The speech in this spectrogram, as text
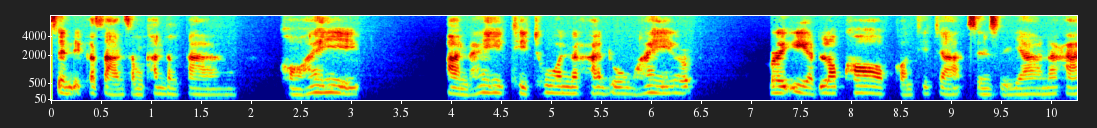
เซ็นเอกสารสำคัญต่างๆ ขอให้อ่านให้ถี่วนนะคะ ดูให้ละเอียดรอบคอบก่อนที่จะเซ็นสัญญานะคะ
